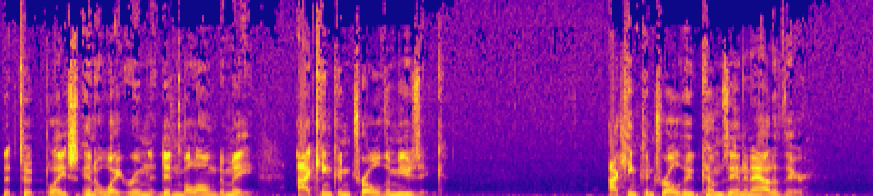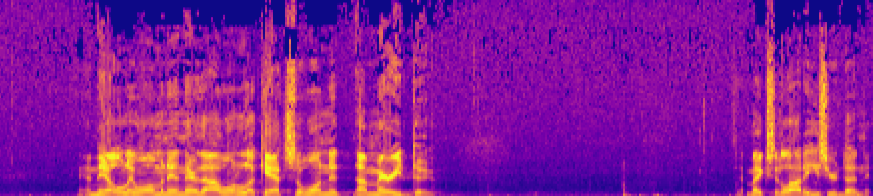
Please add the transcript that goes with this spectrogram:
that took place in a weight room that didn't belong to me. I can control the music. I can control who comes in and out of there. And the only woman in there that I want to look at is the one that I'm married to. That makes it a lot easier, doesn't it?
